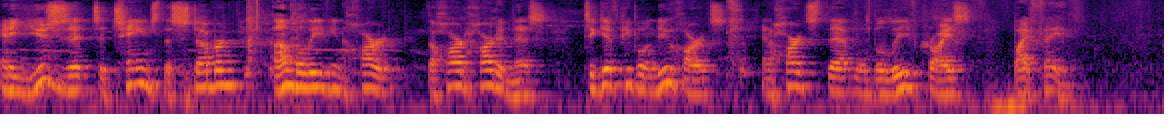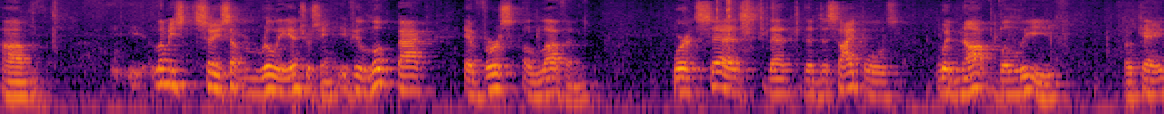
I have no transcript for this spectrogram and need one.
and He uses it to change the stubborn, unbelieving heart, the hard heartedness, to give people new hearts and hearts that will believe Christ by faith. Um, let me show you something really interesting. If you look back at verse 11, where it says that the disciples would not believe, okay,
